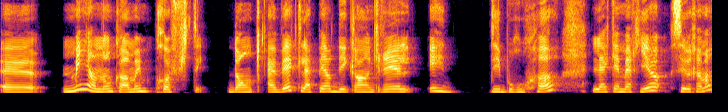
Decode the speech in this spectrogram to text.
mais ils en ont quand même profité. Donc, avec la perte des grands grêles et des brouhahs, la Camarilla s'est vraiment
